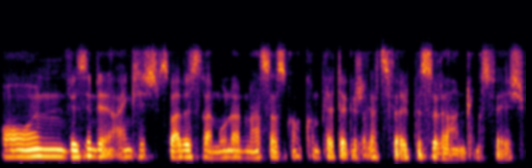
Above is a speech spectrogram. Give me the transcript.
Und wir sind in eigentlich zwei bis drei Monaten hast du das komplette Geschäftsfeld, bist du da handlungsfähig.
